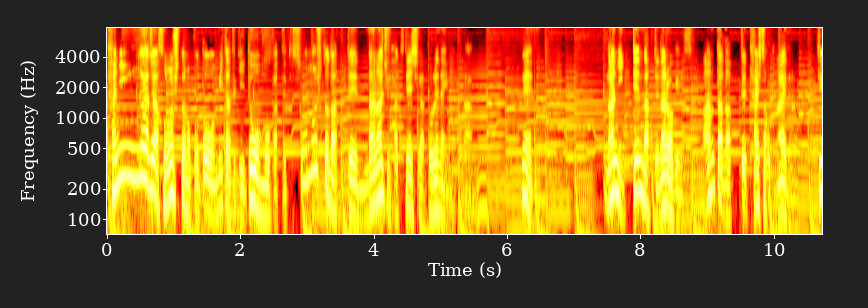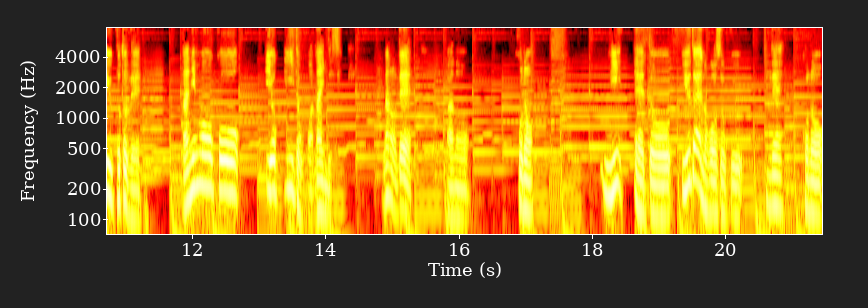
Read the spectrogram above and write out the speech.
他人がじゃあその人のことを見たときどう思うかって言うと、その人だって78点しか取れないんだから、ね、何言ってんだってなるわけですよ。あんただって大したことないだろう。っていうことで、何もこう、よ、いいとこはないんですよ。なので、あの、この、に、えっ、ー、と、ユダヤの法則、ね、この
